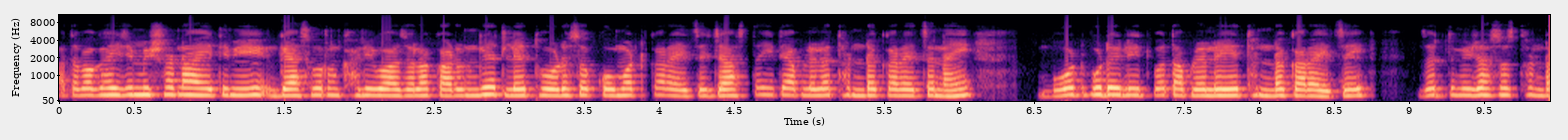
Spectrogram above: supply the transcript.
आता बघा हे जे मिश्रण आहे ते मी गॅसवरून खाली बाजूला काढून घेतले. थोडंसं कोमट करायचं जास्त इथे आपल्याला थंड करायचं नाही. बोट बुडेल इतपत आपल्याला हे थंड करायचं आहे जर तुम्ही जास्त थंड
